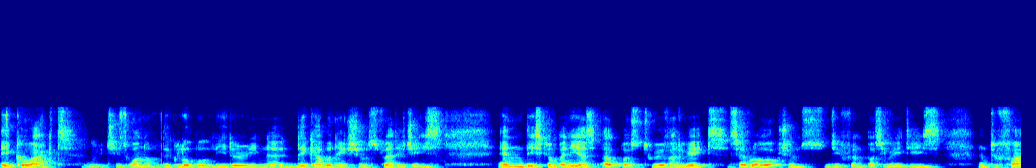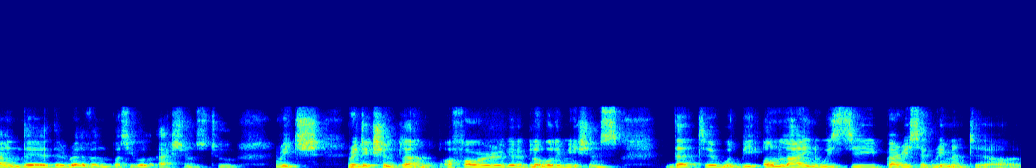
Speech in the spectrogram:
EcoAct, which is one of the global leader in uh, decarbonation strategies. And this company has helped us to evaluate several options, different possibilities, and to find the, the relevant possible actions to reach reduction plan of our uh, global emissions that uh, would be online with the Paris Agreement, uh,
